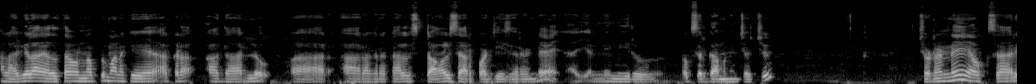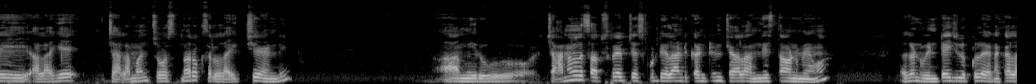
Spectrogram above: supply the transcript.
అలాగే ఇలా వెళ్తూ ఉన్నప్పుడు మనకి అక్కడ ఆ దారిలో ఆ రకరకాల స్టాల్స్ ఏర్పాటు చేశారండి. అవన్నీ మీరు ఒకసారి గమనించవచ్చు చూడండి ఒకసారి అలాగే చాలామంది చూస్తున్నారు. ఒకసారి లైక్ చేయండి. మీరు ఛానల్ని సబ్స్క్రైబ్ చేసుకుంటే ఇలాంటి కంటెంట్ చాలా అందిస్తామండి మేము. ఎందుకంటే వింటేజ్ లుక్‌లో వెనకాల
